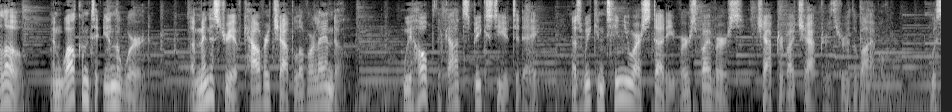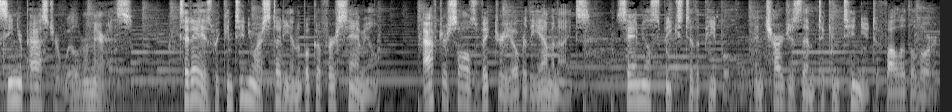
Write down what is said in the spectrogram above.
Hello, and welcome to In the Word, a ministry of Calvary Chapel of Orlando. We hope that God speaks to you today as we continue our study verse by verse, chapter by chapter through the Bible with Senior Pastor Will Ramirez. Today, as we continue our study in the book of 1 Samuel, after Saul's victory over the Ammonites, Samuel speaks to the people and charges them to continue to follow the Lord.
